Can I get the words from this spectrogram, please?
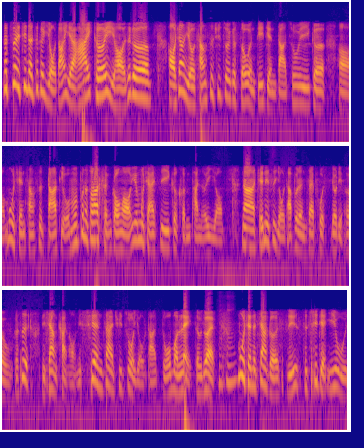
那最近的这个友达也还可以哈，这个好像有尝试去做一个首稳低点，打出一个呃，目前尝试打底，我们不能说它成功哦，因为目前还是一个横盘而已哦。那前提是友达不能再破十六点二五，可是你想想看哦，你现在去做友达多么累，对不对？目前的价格十一十七点一五，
